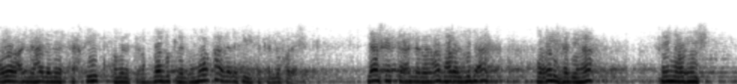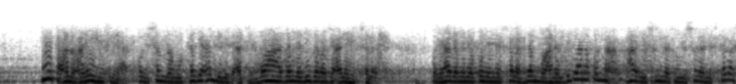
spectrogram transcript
ويرى أن هذا من التحقيق ومن الضبط للأمور هذا لا فيه تكلف ولا شك. لا شك أن من أظهر البدعة وعرف بها فإنه إيش؟ يطعن عليه فيها ويسمى مبتدعا ببدعته وهذا الذي درج عليه السلف. ولهذا من يقول إن السلف ذموا على البدع نقول نعم هذه سنة من سنن السلف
